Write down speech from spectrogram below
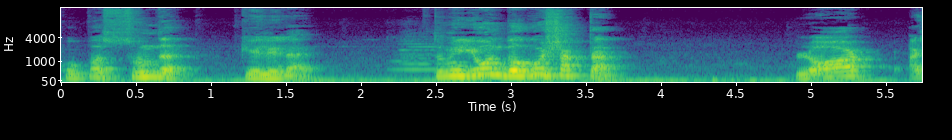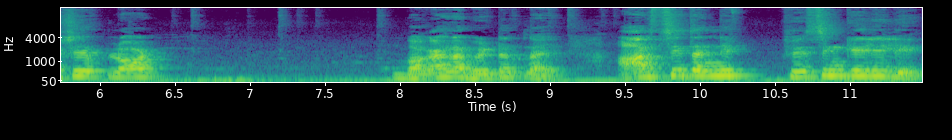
खूपच सुंदर केलेलं आहे. तुम्ही येऊन बघू शकतात. प्लॉट असे प्लॉट बघायला भेटत नाही. आरसी त्यांनी फेसिंग केलेली आहे.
